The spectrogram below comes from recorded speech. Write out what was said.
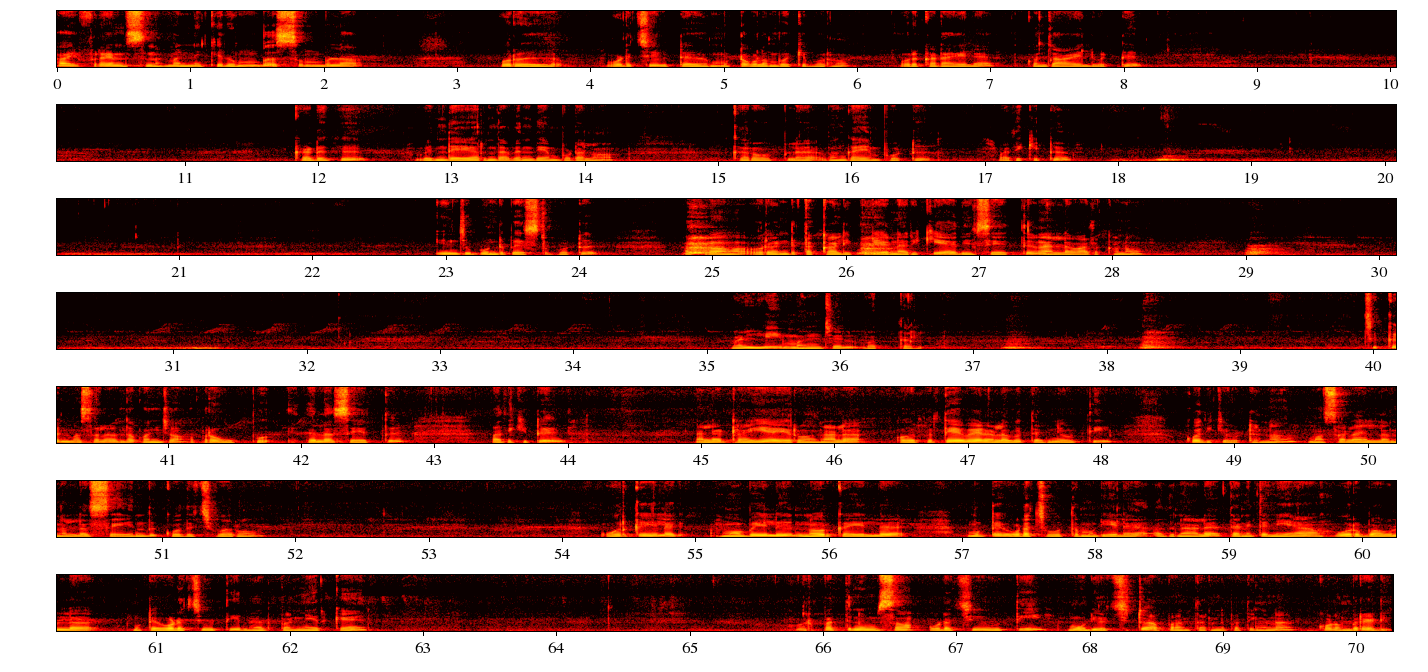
Hi friends நம்ம இன்றைக்கி ரொம்ப சிம்பிளாக ஒரு உடச்சி விட்ட முட்டை குழம்பு வைக்க போகிறோம் ஒரு கடாயில் கொஞ்சம் ஆயில் விட்டு கடுகு வெந்தயம் இருந்தால் வெந்தயம் போடலாம். கருவேப்பிலை வெங்காயம் போட்டு வதக்கிட்டு இஞ்சி பூண்டு பேஸ்ட்டு போட்டு அப்புறம் ஒரு ரெண்டு தக்காளி இப்படியே நறுக்கி அதையும் சேர்த்து நல்லா வதக்கணும். மல்லி மஞ்சள் வத்தல். சிக்கன் மசாலா இருந்தால் கொஞ்சம் அப்புறம் உப்பு. இதெல்லாம் சேர்த்து வதக்கிட்டு நல்லா ட்ரை ஆயிரும் அதனால் ஒரு தேவையான அளவு தண்ணி ஊற்றி கொதிக்க விட்டோன்னா மசாலா எல்லாம் நல்லா சேர்ந்து கொதிச்சு வரும். ஒரு கையில் மொபைலு இன்னொரு கையில் முட்டையை உடச்சி ஊற்ற முடியலை. அதனால் தனித்தனியாக ஒரு பவுலில் முட்டையை உடச்சி ஊற்றி நான் அது பண்ணியிருக்கேன். ஒரு பத்து நிமிஷம் உடச்சி ஊற்றி மூடி வச்சுட்டு அப்புறம் திறந்து பார்த்திங்கன்னா குழம்பு ரெடி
